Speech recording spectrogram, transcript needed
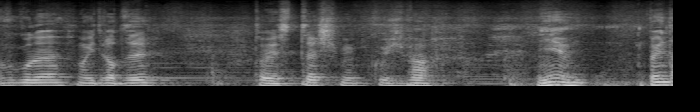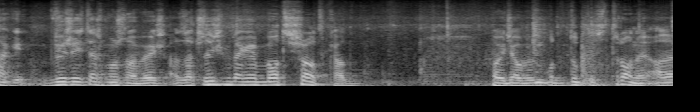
w ogóle, moi drodzy, to jesteśmy kuźwa. Nie wiem, powiem tak, wyżej też można wejść, a zaczęliśmy tak jakby od środka. Powiedziałbym od dupy strony, ale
